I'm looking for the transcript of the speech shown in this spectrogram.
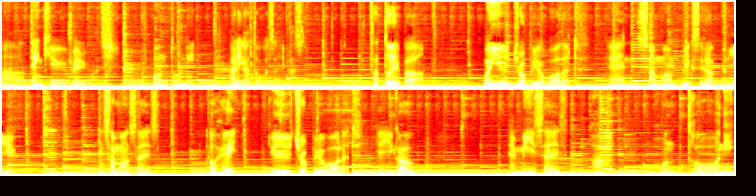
uh, Thank you very much 本当にありがとうございます例えば When you drop your wallet and someone picks it up for you. And someone says, Oh, hey, you drop your wallet. Here you go. And me says, あ、本当に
